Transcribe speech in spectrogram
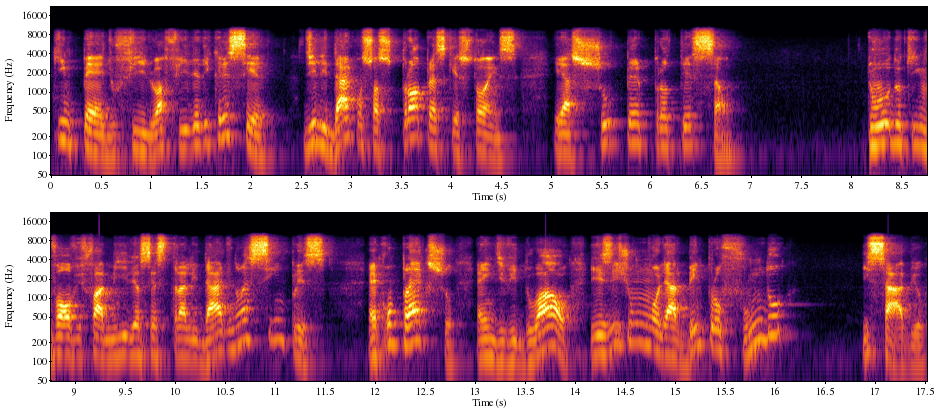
que impede o filho ou a filha de crescer, de lidar com suas próprias questões. É a superproteção. Tudo que envolve família, ancestralidade não é simples. É complexo, é individual e exige um olhar bem profundo e sábio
